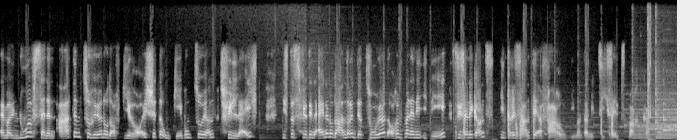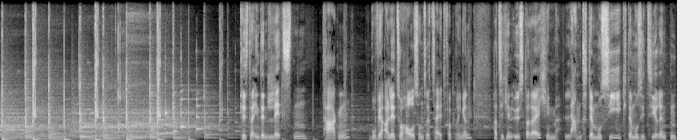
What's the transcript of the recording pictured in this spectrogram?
einmal nur auf seinen Atem zu hören oder auf Geräusche der Umgebung zu hören. Vielleicht ist das für den einen oder anderen, der zuhört, auch einmal eine Idee. Es ist eine ganz interessante Erfahrung, die man da mit sich selbst machen kann. Christa, in den letzten Tagen wo wir alle zu Hause unsere Zeit verbringen, hat sich in Österreich, im Land der Musik, der Musizierenden,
